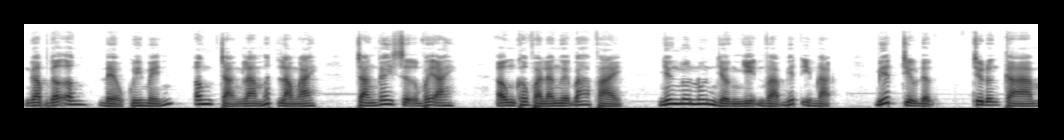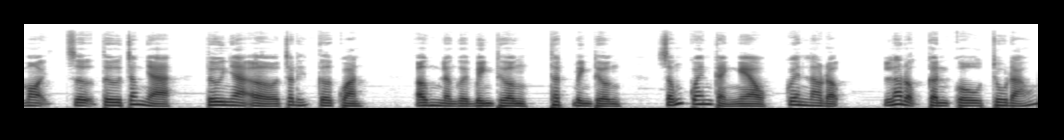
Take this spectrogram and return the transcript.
gặp gỡ ông đều quý mến. Ông chẳng làm mất lòng ai, chẳng gây sự với ai. Ông không phải là người ba phải, nhưng luôn luôn nhường nhịn và biết im lặng, biết chịu đựng, chịu đựng cả mọi sự từ trong nhà, từ nhà ở cho đến cơ quan. Ông là người bình thường, thật bình thường, sống quen cảnh nghèo, quen lao động, lao động cần cù chu đáo.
